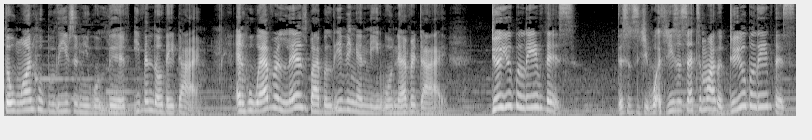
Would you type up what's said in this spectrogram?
The one who believes in me will live even though they die and whoever lives by believing in me will never die. Do you believe this? This is what Jesus said to Martha. Do you believe this?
